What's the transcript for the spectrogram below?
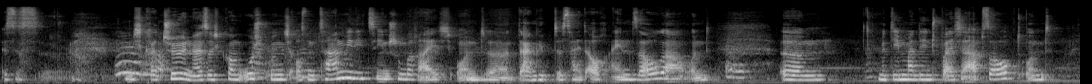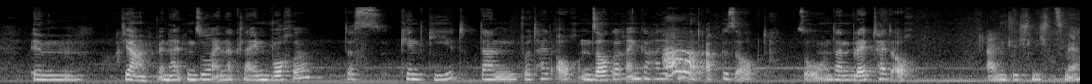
ist es äh, nicht gerade schön. Also ich komme ursprünglich aus dem zahnmedizinischen Bereich und äh, da gibt es halt auch einen Sauger und ähm, mit dem man den Speicher absaugt und im, ja, wenn halt in so einer kleinen Woche das Kind geht, dann wird halt auch ein Sauger reingehalten und abgesaugt. So und dann bleibt halt auch eigentlich nichts mehr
